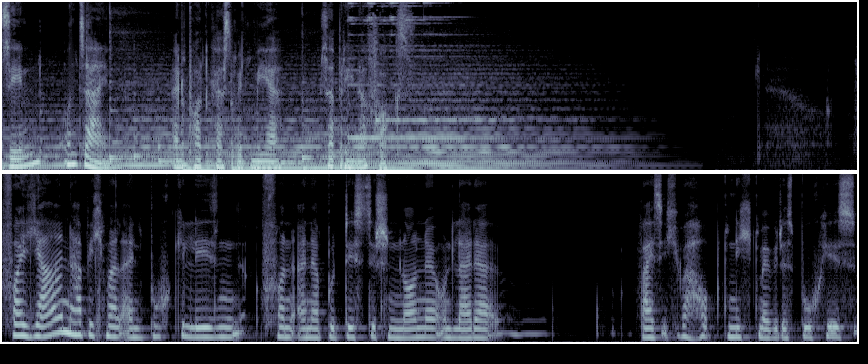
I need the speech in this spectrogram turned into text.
Sinn und Sein. Ein Podcast mit mir, Sabrina Fox. Vor Jahren habe ich mal ein Buch gelesen von einer buddhistischen Nonne und leider weiß ich überhaupt nicht mehr, wie das Buch hieß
